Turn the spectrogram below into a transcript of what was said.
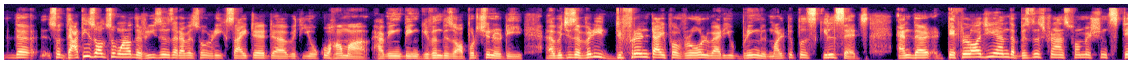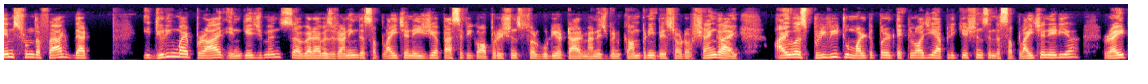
the so that is also one of the reasons that i was so very excited uh, with yokohama having been given this opportunity uh, which is a very different type of role where you bring multiple skill sets. And the technology and the business transformation stems from the fact that during my prior engagements uh, where I was running the supply chain Asia Pacific operations for Goodyear Tire Management Company based out of Shanghai, I was privy to multiple technology applications in the supply chain area, right?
